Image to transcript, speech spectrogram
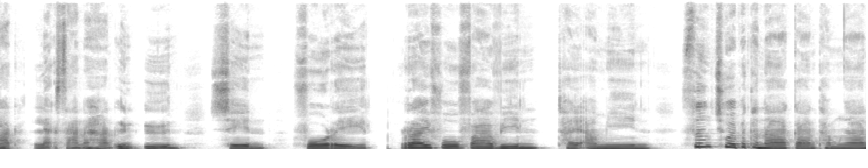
าตุและสารอาหารอื่น ๆ เช่น โฟเลตไรโฟฟาวิน ไทอะมีน ซึ่งช่วยพัฒนาการทำงาน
